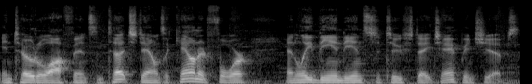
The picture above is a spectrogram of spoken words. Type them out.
in total offense and touchdowns accounted for and lead the Indians to two state championships.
